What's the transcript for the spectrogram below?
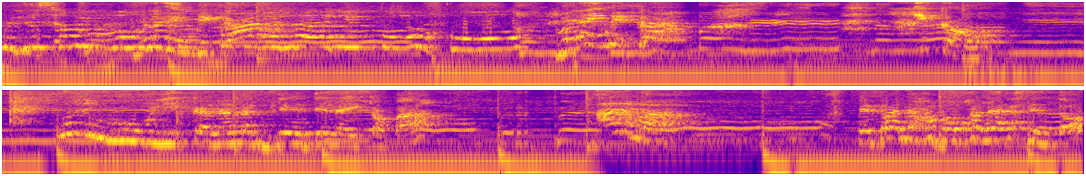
Nagsasabi po ako na Manahimik ka! Alalaan niyo po ako. Manahimik ka! Ikaw, huli ka na nagde-deny ka pa? Ano ba? May bala ka bang kalasin to?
